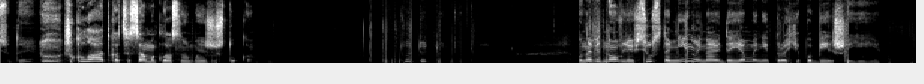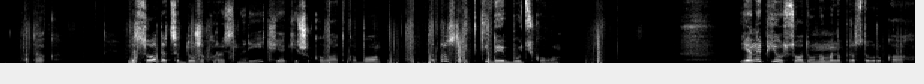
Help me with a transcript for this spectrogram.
Сюди. О, шоколадка! Це сама класна майже штука. Вона відновлює всю стаміну і навіть дає мені трохи побільше її. Так. Без сода це дуже корисна річ, як і шоколадка, бо не просто відкидає будь-кого. Я не п'ю соду, вона в мене просто в руках.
